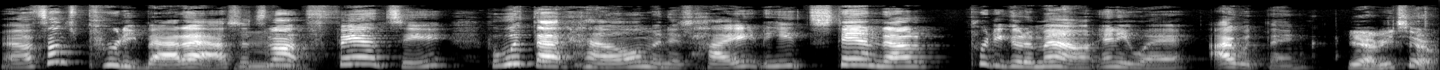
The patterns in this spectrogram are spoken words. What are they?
Now, that sounds pretty badass. It's Hmm. not fancy, but with that helm and his height, he'd stand out a pretty good amount anyway, I would think. Yeah, me too.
